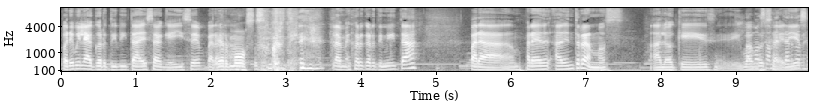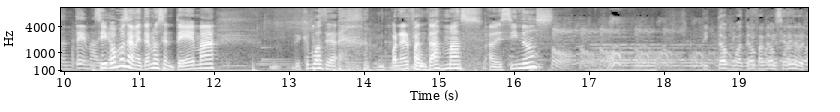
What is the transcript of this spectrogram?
poneme la cortinita esa que hice para. Hermoso. la mejor cortinita para, para adentrarnos a lo que es, eh, vamos, Vamos a a, venir. meternos en tema, Sí, digamos. vamos a meternos en tema. Dejemos de poner fantasmas a vecinos. TikTok, what the fuck, mi cerebro.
